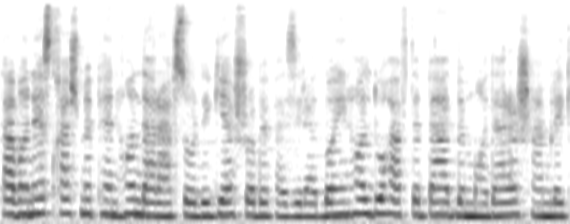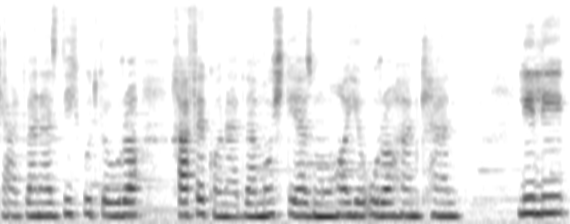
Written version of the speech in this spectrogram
توانست خشم پنهان در افسردگیش را بپذیرد. با این حال دو هفته بعد به مادرش حمله کرد و نزدیک بود که او را خفه کند و مشتی از موهای او را هم کند. لیلی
